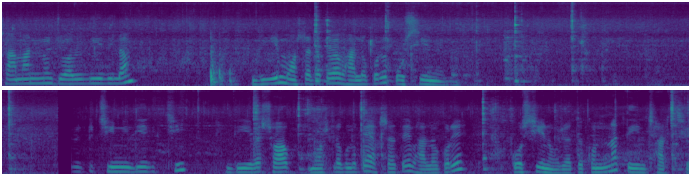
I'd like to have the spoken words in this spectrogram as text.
সামান্য জল দিয়ে দিলাম, দিয়ে মশলাটাকে ভালো করে কষিয়ে নেব। একটু চিনি দিয়ে দিচ্ছি। দিয়ে এবার সব মশলাগুলোকে একসাথে ভালো করে কষিয়ে নেব, যতক্ষণ না তেল ছাড়ছে।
